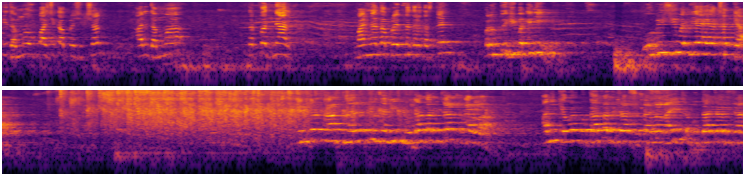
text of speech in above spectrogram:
ती धम्म उपासिका प्रशिक्षण आणि धम्म तत्वज्ञान मांडण्याचा प्रयत्न करत असते. परंतु ही भगिनी ओबीसी मधली आहे लक्षात घ्या मॅरेज त्यांनी बुद्धाचा विचार स्वीकारला. आणि केवळ बुद्धाचा विचार स्वीकारला नाही तर बुद्धाचा विचार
